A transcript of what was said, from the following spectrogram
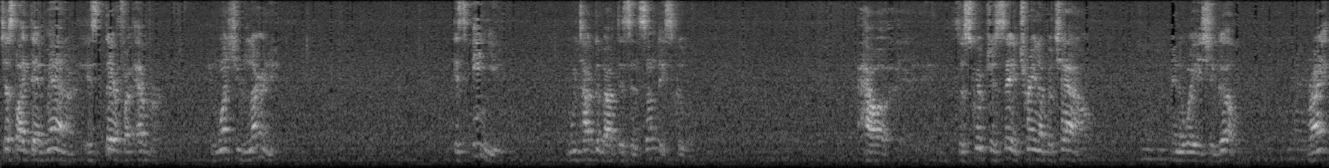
Just like that manna, it's there forever. And once you learn it, it's in you. We talked about this in Sunday school. How the scriptures say, train up a child Mm-hmm. in the way he should go. Right?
